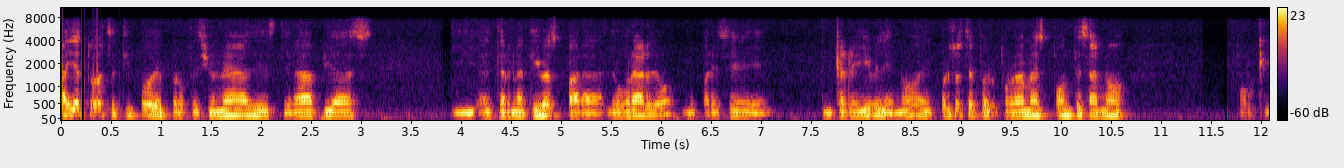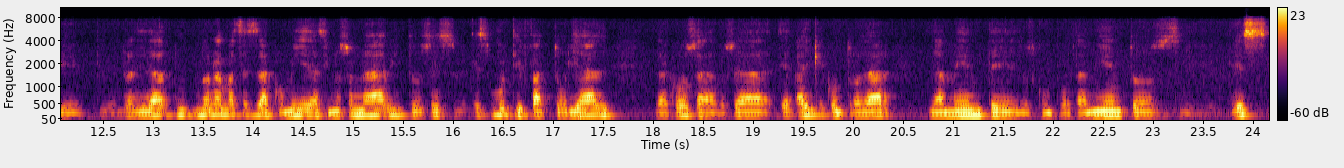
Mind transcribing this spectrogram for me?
haya todo este tipo de profesionales, terapias y alternativas para lograrlo, me parece increíble, ¿no? Por eso este programa es Ponte Sano porque en realidad no nada más es la comida, sino son hábitos, es, es multifactorial la cosa, o sea, hay que controlar la mente, los comportamientos, es,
